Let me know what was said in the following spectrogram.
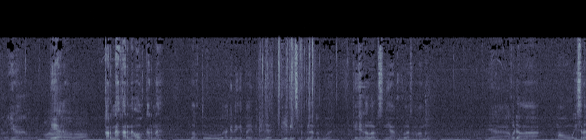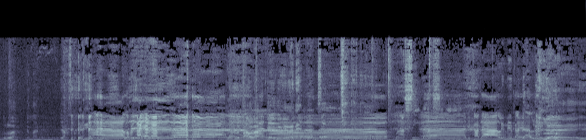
Kalau ya jauh. iya Oh. karena karena oh karena waktu akhirnya kita itu juga dia bi- sempat bilang ke gue kayaknya kalau abis ini aku kelar sama kamu ya aku udah nggak mau istirahat dulu lah dengan yang seperti ini. Lo percaya kan? ya lu tau lah kayak gue gimana nih bangsat basi basi Ah, dikadalin ente. dikadalin. Iya iya iya,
